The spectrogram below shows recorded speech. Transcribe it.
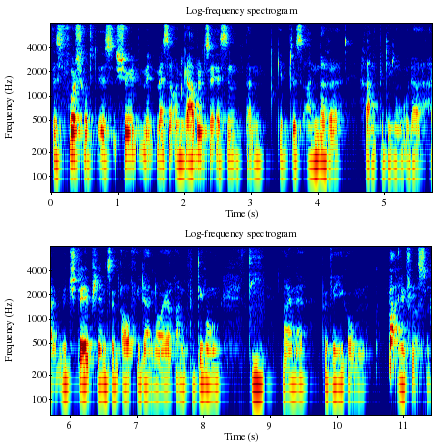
es Vorschrift ist, schön mit Messer und Gabel zu essen, dann gibt es andere Randbedingungen oder halt mit Stäbchen sind auch wieder neue Randbedingungen, die meine Bewegungen beeinflussen.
